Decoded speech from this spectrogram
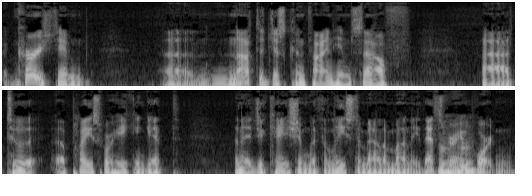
encouraged him uh, not to just confine himself uh, to a, a place where he can get an education with the least amount of money. That's very important.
